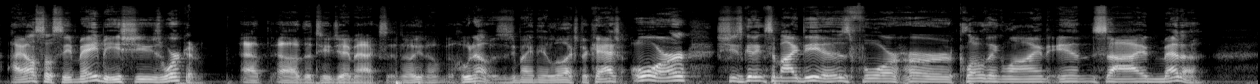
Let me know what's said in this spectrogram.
I also see maybe she's working at uh, the TJ Maxx. You know, you know, who knows? She might need a little extra cash, or she's getting some ideas for her clothing line inside Meta.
